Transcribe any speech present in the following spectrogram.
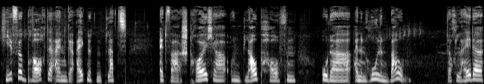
Hierfür braucht er einen geeigneten Platz, etwa Sträucher und Laubhaufen oder einen hohlen Baum. Doch leider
